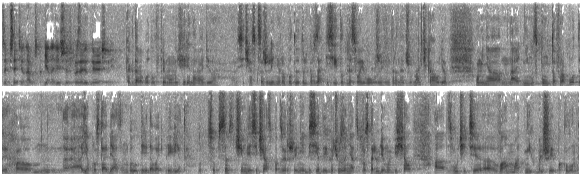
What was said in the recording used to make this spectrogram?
записать ее на русском. Я надеюсь, что это произойдет в ближайшее время. Когда работал в прямом эфире на радио, а сейчас, к сожалению, работаю только в записи, и то для своего уже интернет-журнальчика аудио, у меня одним из пунктов работы м, я просто обязан был передавать приветы. Вот, собственно, чем я сейчас под завершение беседы и хочу заняться. Просто людям обещал озвучить э, вам от них большие поклоны.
